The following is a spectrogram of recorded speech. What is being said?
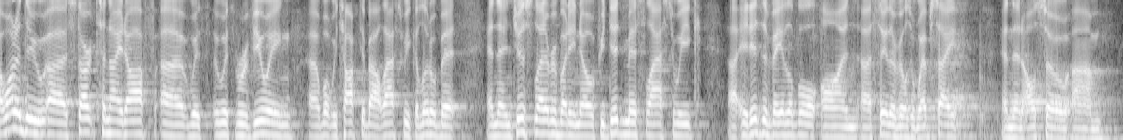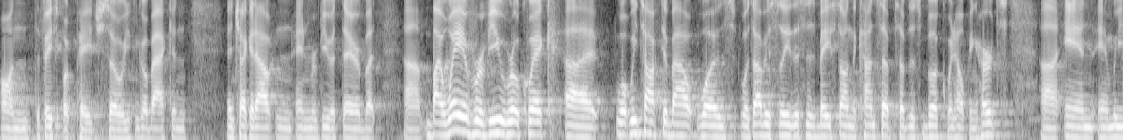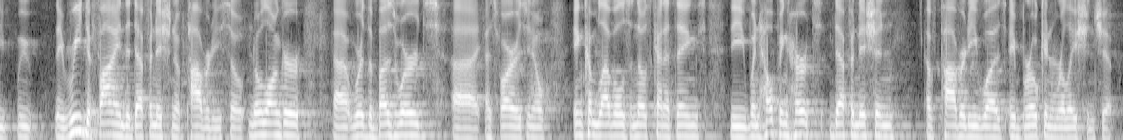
I wanted to uh, start tonight off uh, with, with reviewing uh, what we talked about last week a little bit, and then just let everybody know if you did miss last week, uh, it is available on uh, Saylorville's website and then also um, on the Facebook page. So you can go back and, and check it out and, and review it there. But uh, by way of review, real quick, uh, what we talked about was, was obviously this is based on the concepts of this book, When Helping Hurts. Uh, and and we, we, they redefined the definition of poverty. So no longer uh, were the buzzwords uh, as far as you know income levels and those kind of things. The When Helping Hurts definition of poverty was a broken relationship.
